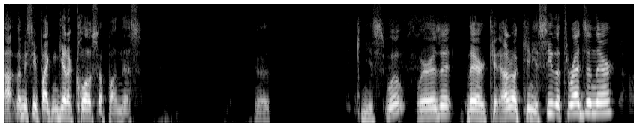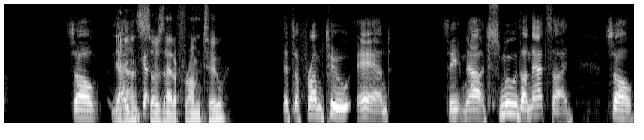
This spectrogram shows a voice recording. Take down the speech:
uh, let me see if I can get a close up on this. Uh, can you, whoa, where is it? There. Can, I don't know. Can you see the threads in there? So Yeah. got, so is that a from two? it's a from two and see now it's smooth on that side. So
